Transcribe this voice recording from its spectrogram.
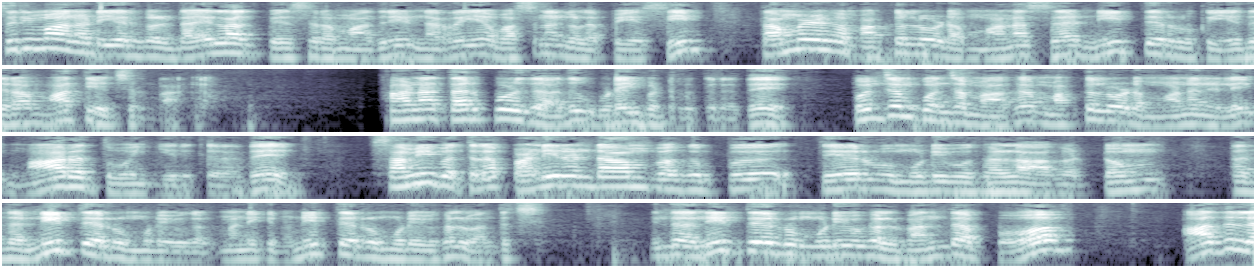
சினிமா நடிகர்கள் டயலாக் பேசுற மாதிரி நிறைய வசனங்களை பேசி தமிழக மக்களோட மனசை நீட் தேர்வுக்கு எதிராக மாத்தி வச்சிருந்தாங்க. ஆனா தற்பொழுது அது உடைபட்டிருக்கிறது. கொஞ்சம் கொஞ்சமாக மக்களோட மனநிலை மாற துவங்கி இருக்கிறது சமீபத்துல பனிரெண்டாம் வகுப்பு தேர்வு முடிவுகள் ஆகட்டும் அந்த நீட் தேர்வு முடிவுகள் மன்னிக்கணும் நீட் தேர்வு முடிவுகள் வந்துச்சு. இந்த நீட் தேர்வு முடிவுகள் வந்தப்போ அதுல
